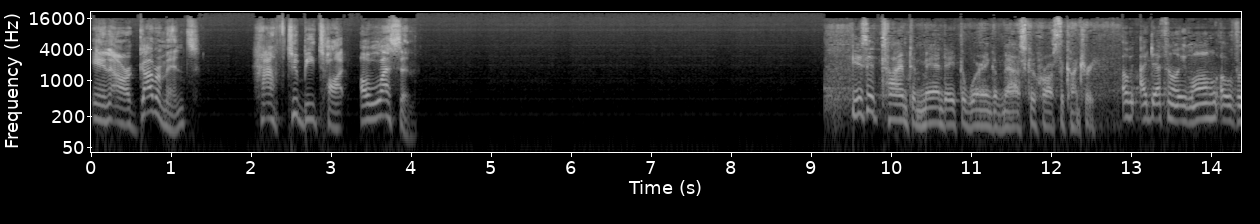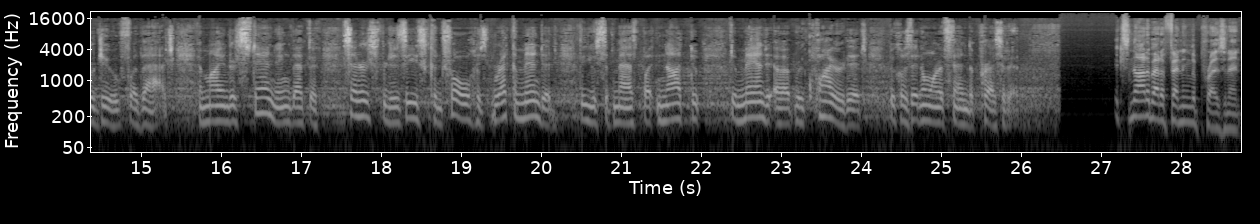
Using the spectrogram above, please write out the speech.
in our government have to be taught a lesson. Is it time to mandate the wearing of masks across the country? Oh, I definitely long overdue for that. And my understanding that the Centers for Disease Control has recommended the use of masks, but not demand uh, required it because they don't want to offend the president. It's not about offending the president,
